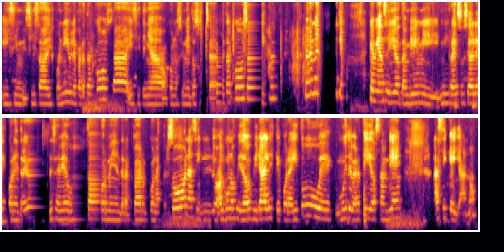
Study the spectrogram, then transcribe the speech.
y si, si, estaba disponible para tal cosa y si tenía conocimientos sociales de tal cosa. Y, que habían seguido también mi, mis redes sociales por entre les había gustado forma de interactuar con las personas y algunos videos virales que por ahí tuve, muy divertidos también. Así que ya, ¿no?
